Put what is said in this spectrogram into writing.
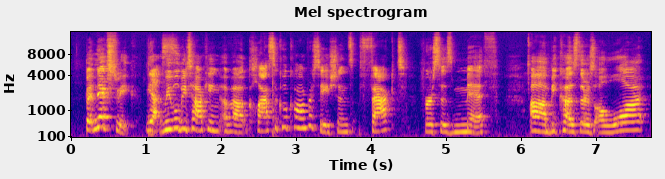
but next week, Yes. we will be talking about classical conversations, fact versus myth, uh, because there's a lot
